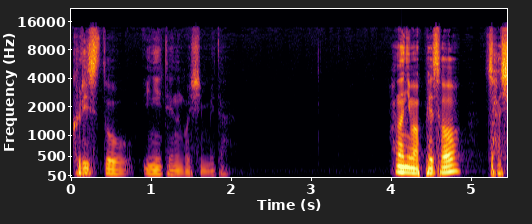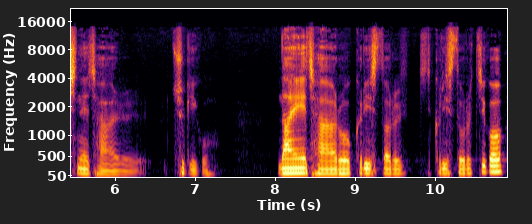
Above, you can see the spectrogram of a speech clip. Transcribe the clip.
그리스도인이 되는 것입니다. 하나님 앞에서 자신의 자아를 죽이고 나의 자아로 그리스도를 그리스도를 찍어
